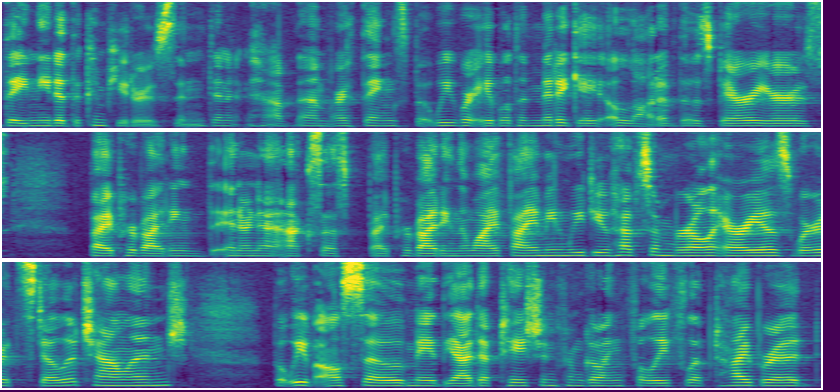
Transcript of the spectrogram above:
they needed the computers and didn't have them or things, but we were able to mitigate a lot of those barriers by providing the internet access, by providing the Wi-Fi. I mean, we do have some rural areas where it's still a challenge but we've also made the adaptation from going fully flipped hybrid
